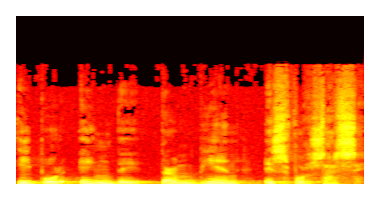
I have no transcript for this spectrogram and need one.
y por ende también esforzarse.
